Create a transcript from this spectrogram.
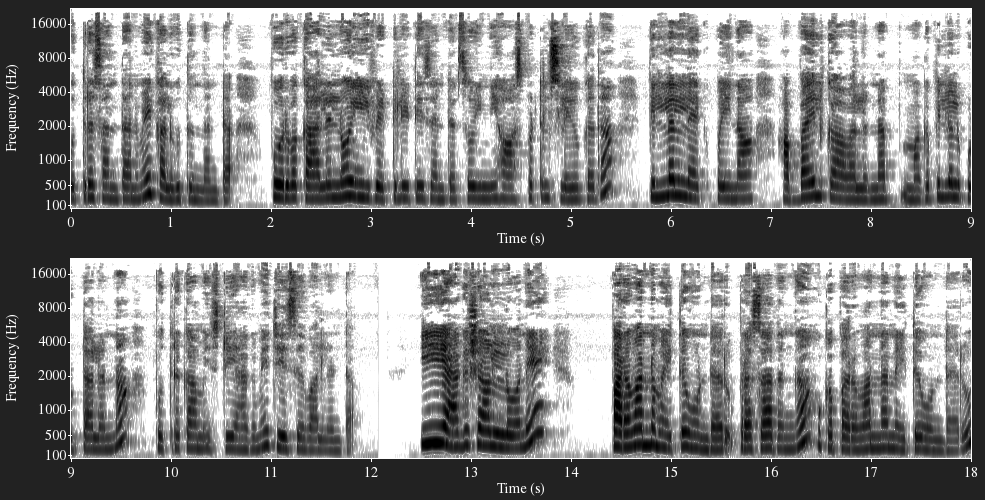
పుత్ర సంతానమే కలుగుతుందంట. పూర్వకాలంలో ఈ ఫెర్టిలిటీ సెంటర్స్ ఇన్ని హాస్పిటల్స్ లేవు కదా. పిల్లలు లేకపోయినా అబ్బాయిలు కావాలన్నా మగపిల్లలు పుట్టాలన్నా పుత్రకామేష్టి యాగమే చేసేవాళ్ళంట. ఈ యాగశాలలోనే పరవాన్నం అయితే వండారు ప్రసాదంగా ఒక పరవాన్నాన్ని అయితే వండారు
